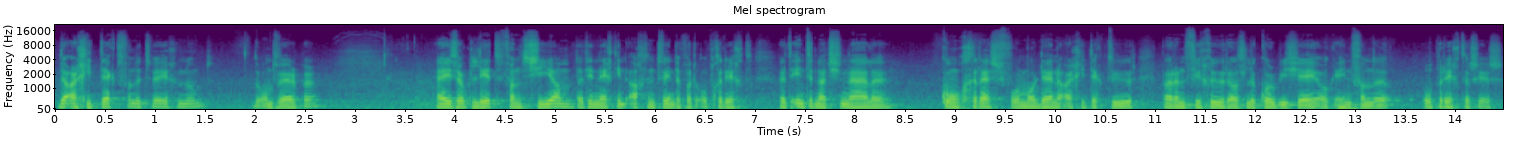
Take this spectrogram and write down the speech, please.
de architect van de twee genoemd, de ontwerper. Hij is ook lid van SIAM, dat in 1928 wordt opgericht, het internationale congres voor moderne architectuur, waar een figuur als Le Corbusier ook een van de oprichters is.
